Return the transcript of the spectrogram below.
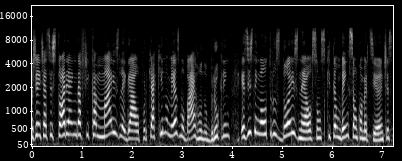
Gente, essa história ainda fica mais legal, porque aqui no mesmo bairro, no Brooklyn, existem outros dois Nelsons que também são comerciantes.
